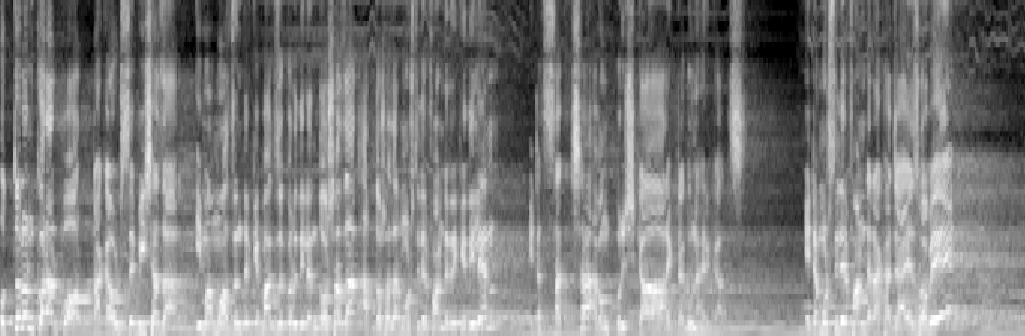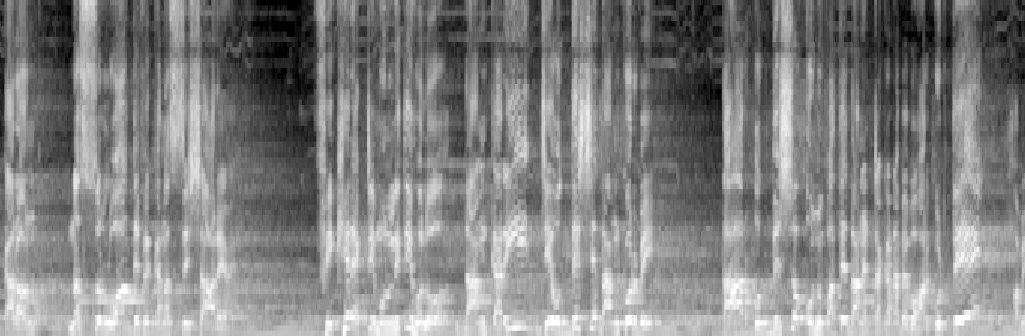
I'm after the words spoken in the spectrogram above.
উত্তোলন করার পর টাকা উঠছে বিশ হাজার। ইমাম মহাজনদেরকে বাগ্য করে দিলেন দশ হাজার আর দশ হাজার মসজিদের ফান্ডে রেখে দিলেন। এটা সাচ্ছা এবং পরিষ্কার একটা গুনাহের কাজ। এটা মসজিদের ফান্ডে রাখা জায়েজ হবে। কারণ নসল ওয়াকিফে কানাসে সারে ফেখের একটি মূলনীতি হলো, দানকারী যে উদ্দেশ্যে দান করবে, তার উদ্দেশ্য অনুপাতে দানের টাকাটা ব্যবহার করতে হবে।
